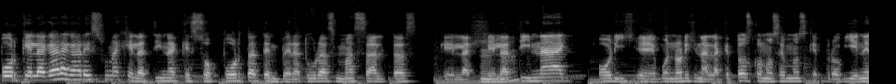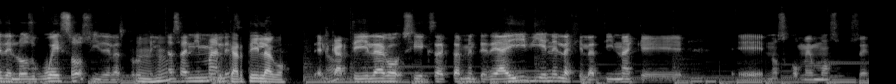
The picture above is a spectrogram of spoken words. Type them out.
Porque el agar agar es una gelatina que soporta temperaturas más altas que la gelatina eh, bueno, original, la que todos conocemos que proviene de los huesos y de las proteínas animales. El cartílago. El cartílago, sí, exactamente. De ahí viene la gelatina que eh, nos comemos pues,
